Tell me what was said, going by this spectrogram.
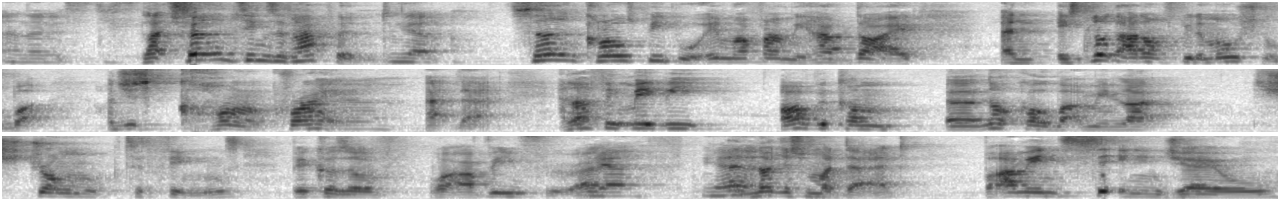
and then it's just Like certain things have happened. yeah, Certain close people in my family have died, and it's not that I don't feel emotional, but I just can't cry Yeah. at that. And I think maybe I've become uh, not cold, but I mean like strong to things because of what I've been through, right? yeah, yeah. And not just my dad, but I mean sitting in jail,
